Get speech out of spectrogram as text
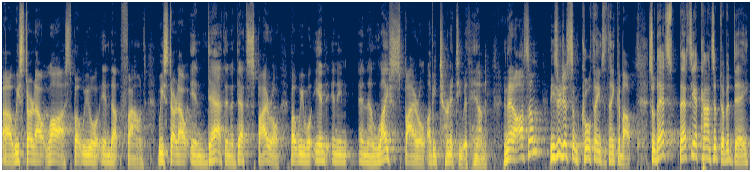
Uh, we start out lost, but we will end up found. We start out in death, in a death spiral, but we will end in, in a life spiral of eternity with Him. Isn't that awesome? These are just some cool things to think about. So that's that's the concept of a day.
